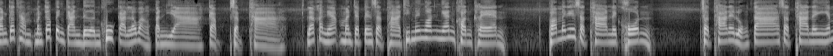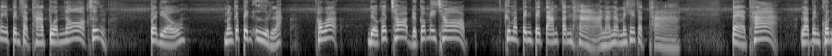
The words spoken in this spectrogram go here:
มันก็ทำมันก็เป็นการเดินคู่กันระหว่างปัญญากับศรัทธา แล้วคันนี้มันจะเป็นศรัทธาที่ไม่งอนแง่นคลอนแคลน เพราะไม่ได้ศรัทธาในคนศรัทธาในหลวงตาศรัทธาในอย่างเงี้ยมันเป็นศรัทธาตัวนอก ซึ่งประเดี๋ยวมันก็เป็นอื่นละ เพราะว่าเดี๋ยวก็ชอบ เดี๋ยวก็ไม่ชอบ คือมันเป็นไปตามตัณหานั้นนะไม่ใช่ศรัทธา แต่ถ้าเราเป็นคน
